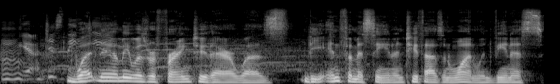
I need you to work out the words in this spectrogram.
Mm, yeah, just thank What you. Naomi was referring to there was the infamous scene in 2001 when Venus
